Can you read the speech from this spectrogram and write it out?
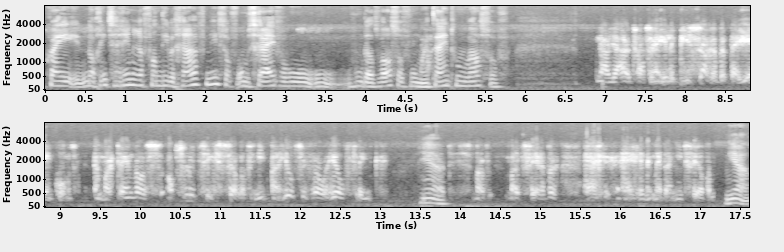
Kan je nog iets herinneren van die begrafenis? Of omschrijven hoe, hoe, hoe dat was? Of hoe Martijn toen was? Of... Nou ja, het was een hele bizarre bijeenkomst. En Martijn was absoluut zichzelf niet, maar hield zich wel heel flink. Ja. Dat is, maar, maar verder herinner ik me daar niet veel van. Ja.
